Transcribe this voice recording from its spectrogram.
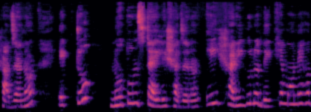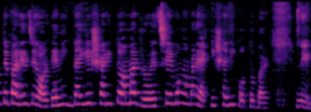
সাজানোর, একটু নতুন স্টাইলে সাজানোর। এই শাড়িগুলো দেখে মনে হতে পারে যে অর্গ্যানিক ডাইয়ের শাড়ি তো আমার রয়েছে এবং আমার একই শাড়ি কতবার নেব।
